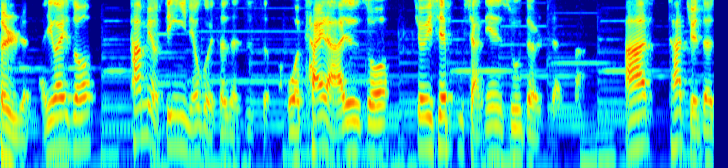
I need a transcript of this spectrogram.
的人，因为说他没有定义牛鬼蛇神是什么。我猜啦，就是说，就一些不想念书的人嘛，他他觉得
